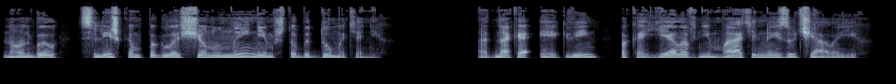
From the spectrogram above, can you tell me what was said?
но он был слишком поглощен унынием, чтобы думать о них. Однако Эгвин, пока ела, внимательно изучала их.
